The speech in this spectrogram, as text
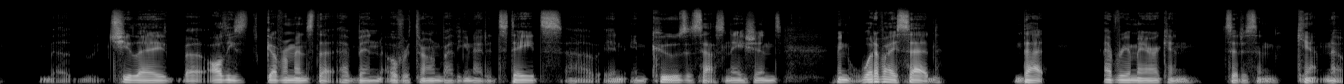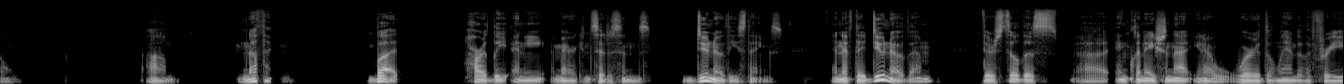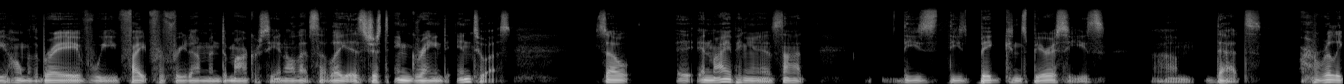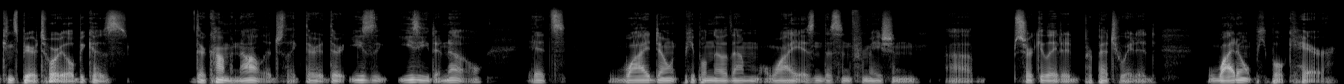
uh, Chile, uh, all these governments that have been overthrown by the United States uh, in, in coups, assassinations. I mean, what have I said that every American citizen can't know? Um, nothing. But hardly any American citizens do know these things. And if they do know them, there's still this uh, inclination that, you know, we're the land of the free, home of the brave, we fight for freedom and democracy and all that stuff. Like, it's just ingrained into us. So, in my opinion, it's not these these big conspiracies um, that are really conspiratorial because they're common knowledge. Like they're they're easy easy to know. It's why don't people know them? Why isn't this information uh, circulated, perpetuated? Why don't people care?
